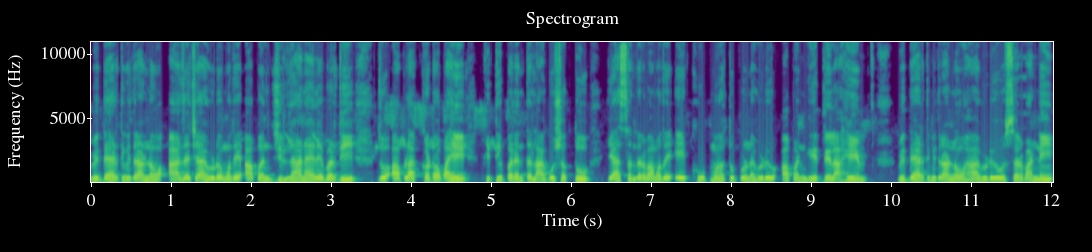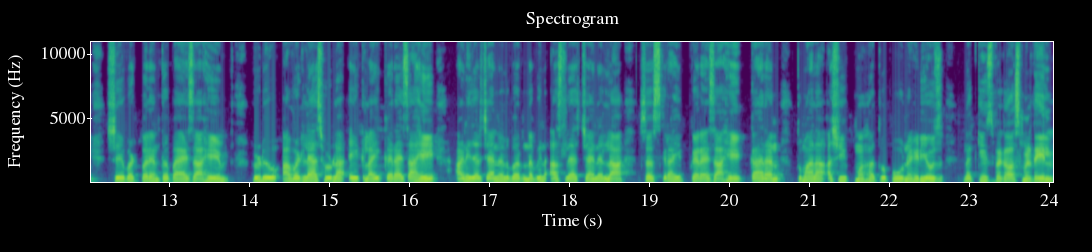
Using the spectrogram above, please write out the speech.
विद्यार्थी मित्रांनो आजच्या व्हिडिओमध्ये आपण जिल्हा न्यायालय भरती जो आपला कट ऑफ आहे कितीपर्यंत लागू शकतो या संदर्भामध्ये एक खूप महत्त्वपूर्ण व्हिडिओ आपण घेतलेला आहे. विद्यार्थी मित्रांनो हा व्हिडिओ सर्वांनी शेवटपर्यंत पाहायचा आहे. व्हिडिओ आवडल्यास व्हिडिओला एक लाईक करायचा आहे आणि जर चॅनलवर नवीन असल्यास चॅनलला सबस्क्राईब करायचा आहे. कारण तुम्हाला अशी महत्त्वपूर्ण व्हिडिओज नक्कीच बघावस मिळतील.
